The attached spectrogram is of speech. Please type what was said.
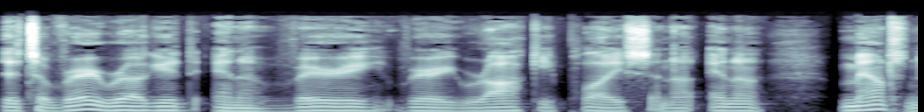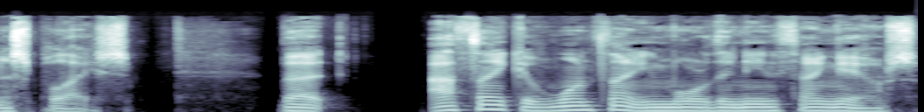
it's a very rugged and a very very rocky place and a and a mountainous place. But I think of one thing more than anything else,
